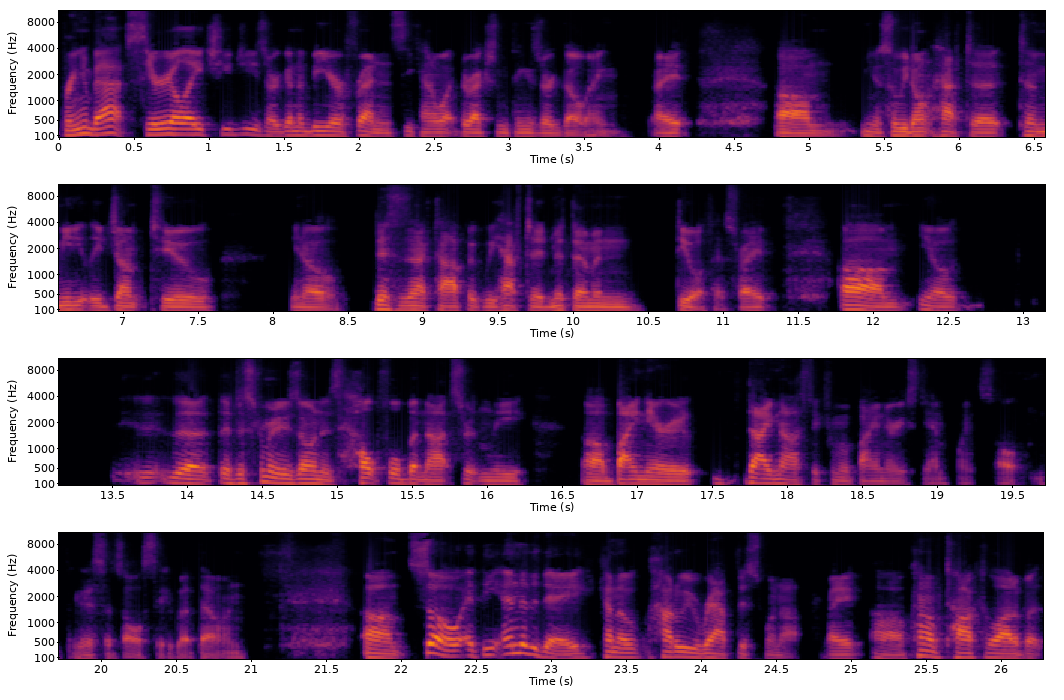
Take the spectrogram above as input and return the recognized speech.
bring them back. Serial HCGs are going to be your friend and see kind of what direction things are going, right? Um, you know, so we don't have to to immediately jump to, you know, this is an ectopic. We have to admit them and deal with this, right? Um, you know, the the discriminatory zone is helpful, but not certainly uh, binary diagnostic from a binary standpoint. So I guess that's all I'll say about that one. Um, so at the end of the day, kind of how do we wrap this one up, right? Uh, kind of talked a lot about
